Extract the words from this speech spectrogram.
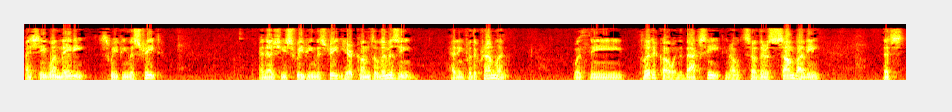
I see one lady sweeping the street. And as she's sweeping the street, here comes a limousine heading for the Kremlin with the Politico in the back seat. You know, so there's somebody that's,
